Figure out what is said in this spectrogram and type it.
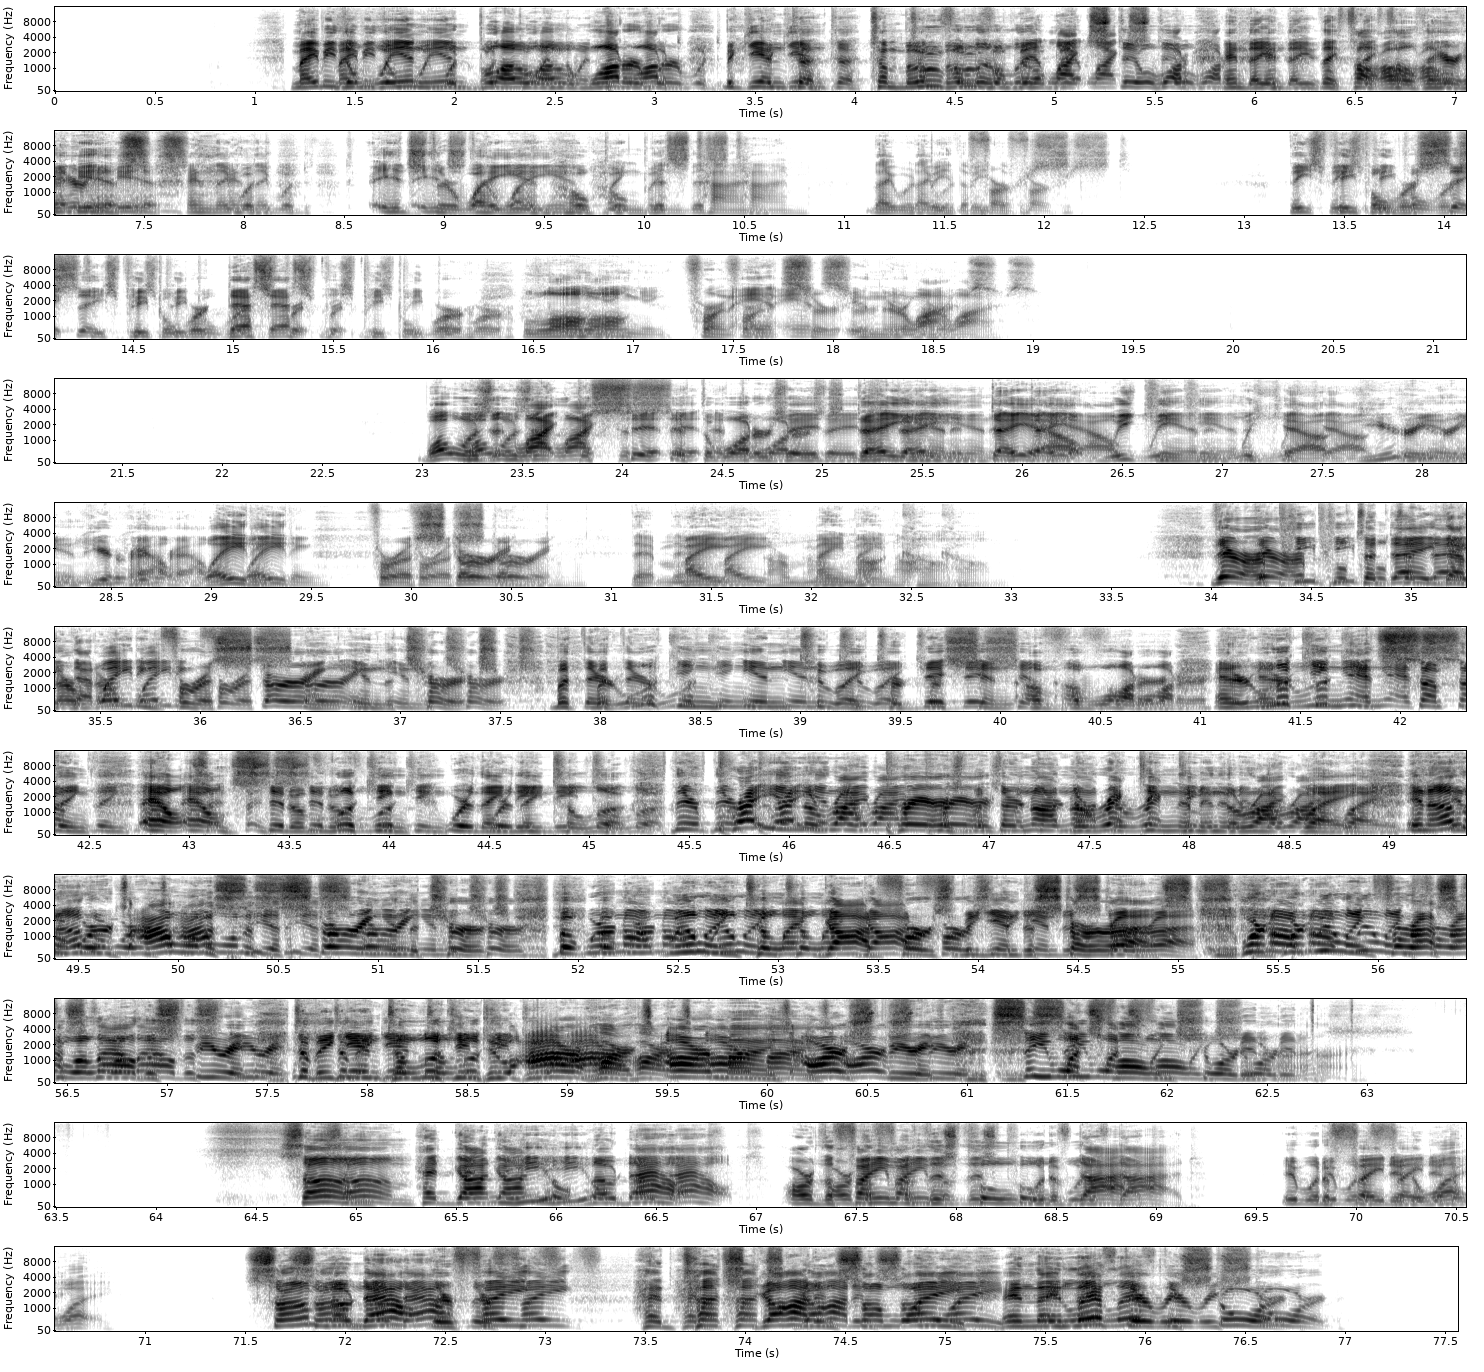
Maybe, Maybe the, wind the, wind would blow, and the water, water would begin, begin to, to, move, to move a little bit like still water. water. And, they, and they, they, thought, oh, oh there, it is. is. And, they, and would, they would edge their way in, hoping this time they would, be, the, first. These people were sick. These people were desperate. These people were longing for an answer in their lives. What was, what was it, like to sit at the water's edge day in and day out, week in and week out, year in and year out, waiting for a stirring that may or may not come? There are, there are people, people today, that, are that are waiting for a stirring in the church, church but they're, but they're looking, looking into, a tradition of the water. And they're looking at something else instead of looking where they need to look. They're praying the right prayers, but they're not directing them in the right way. In other words, I want to see a stirring in the church, but we're not willing to let God first begin to stir us. We're not willing for us to allow the Spirit to begin to look into our hearts, our minds, our spirit, see what's falling short in us. Some, Some had gotten, gotten healed, healed, no doubt, or the, or fame, the fame, of this pool, pool would have died. died. It would have faded, faded away. away. Some, Some, no doubt, doubt their, faith, faith had touched, touched God, God, in some, way, way and they, and left, there restored. restored.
